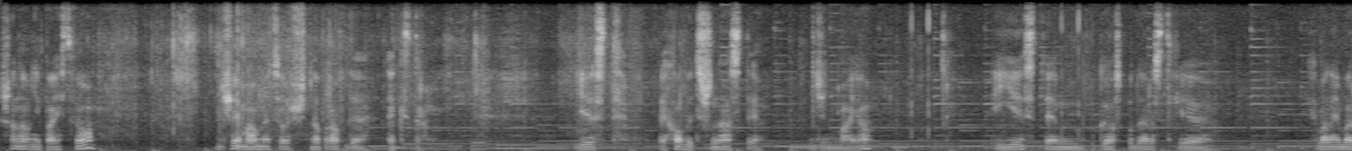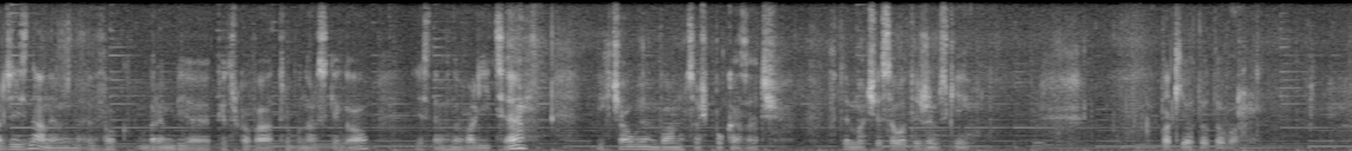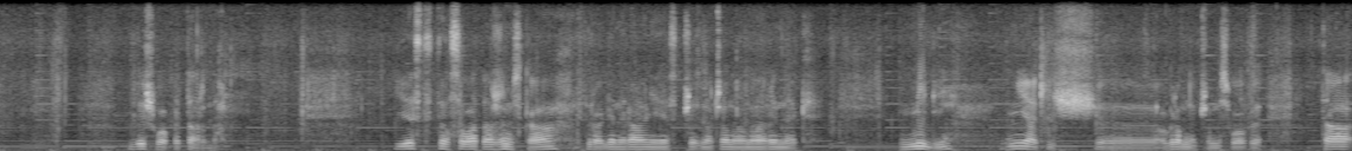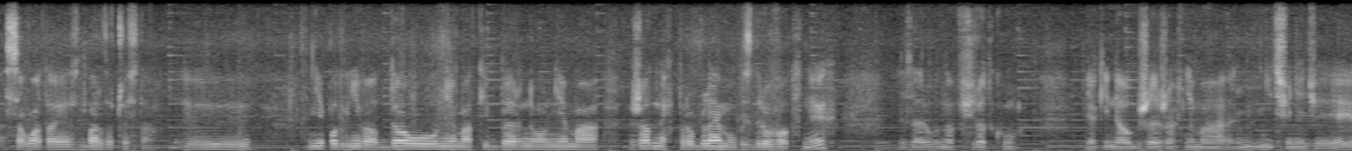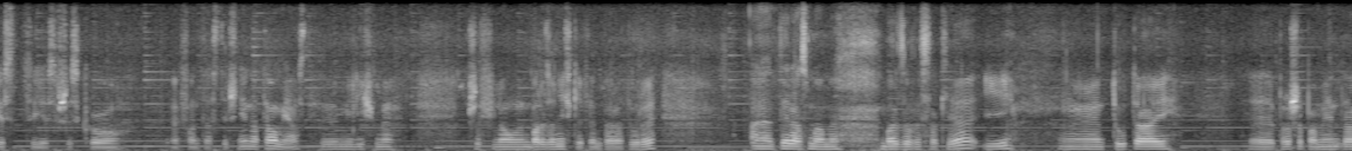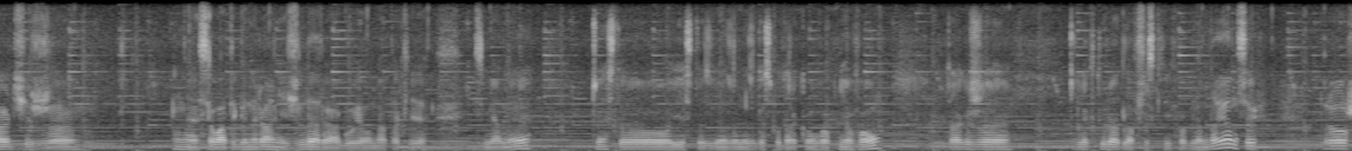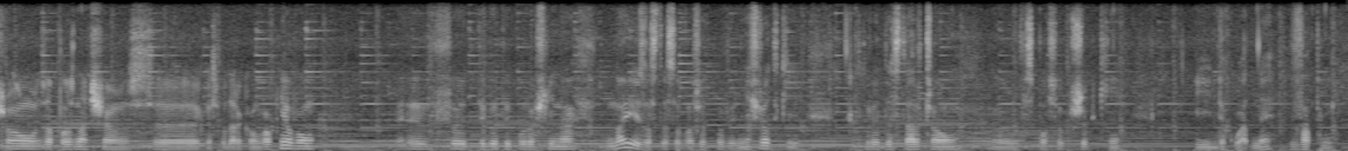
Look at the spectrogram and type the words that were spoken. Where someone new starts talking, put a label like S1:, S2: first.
S1: Szanowni Państwo, dzisiaj mamy coś naprawdę ekstra. Jest pechowy 13 dzień maja i jestem w gospodarstwie chyba najbardziej znanym w obrębie Piotrkowa Trybunalskiego. Jestem w Nowalice i chciałbym Wam coś pokazać w temacie sałaty rzymskiej. Taki oto towar. Wyszła petarda. Jest to sałata rzymska, która generalnie jest przeznaczona na rynek midi, nie jakiś e, ogromny przemysłowy. Ta sałata jest bardzo czysta. Yy, nie podgniwa od dołu, nie ma tibernu, nie ma żadnych problemów zdrowotnych, zarówno w środku, jak i na obrzeżach nie ma, nic się nie dzieje, jest, jest wszystko e, fantastycznie. Natomiast y, mieliśmy przed chwilą bardzo niskie temperatury, teraz mamy bardzo wysokie i e, tutaj e, proszę pamiętać, że e, sałaty generalnie źle reagują na takie zmiany. Często jest to związane z gospodarką wapniową, także lektura dla wszystkich oglądających. Proszę zapoznać się z gospodarką wapniową w tego typu roślinach, no i zastosować odpowiednie środki, które dostarczą e, w sposób szybki i dokładny wapni.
